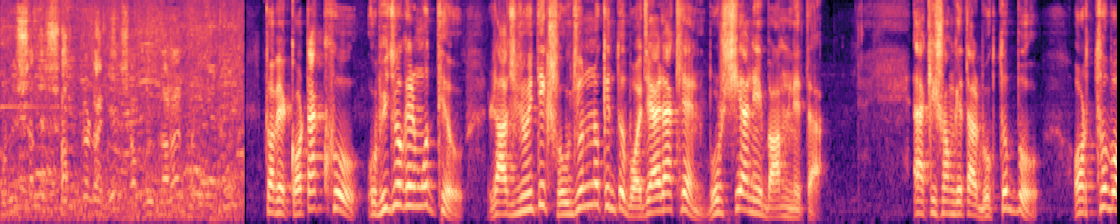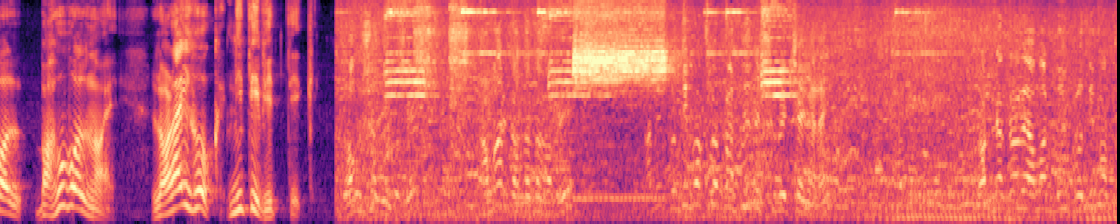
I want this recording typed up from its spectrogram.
ভবিষ্যতের স্বপ্নটাকে সফল করার তবে কটাক্ষ অভিযোগের মধ্যেও রাজনৈতিক সৌজন্য কিন্তু বজায় রাখলেন বর্ষিয়ান এই বাম নেতা। একই সঙ্গে তার বক্তব্য, অর্থবল বাহুবল নয়, লড়াই হোক নীতিভিত্তিক। আমার কথাটা হবে, আমি প্রতিপক্ষ প্রার্থীদের শুভেচ্ছা জানাই। ঘটনাক্রমে আমার দুই প্রতিপক্ষ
